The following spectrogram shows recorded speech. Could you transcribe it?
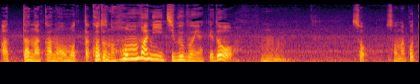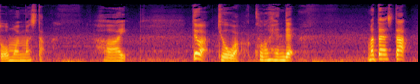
あった中の思ったことのほんまに一部分やけど、うん、そう。そんなことを思いました。はい。では今日はこの辺で。また明日。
